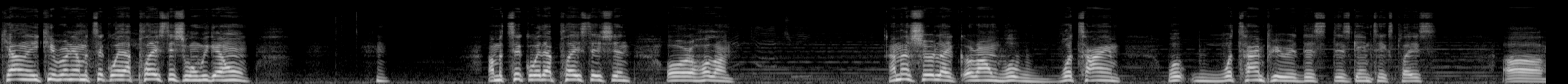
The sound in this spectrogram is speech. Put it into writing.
Callum, you keep running, I'm gonna take away that PlayStation when we get home. I'm gonna take away that PlayStation, or hold on. I'm not sure, like around what what time, what what time period this this game takes place. Uh,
